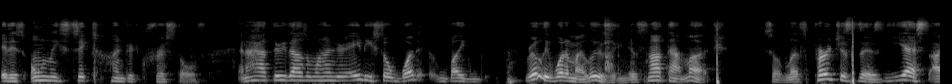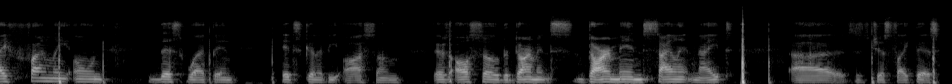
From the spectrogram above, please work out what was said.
it is only 600 crystals, and I have 3,180. So what like really what am I losing? It's not that much. So let's purchase this. Yes, I finally own this weapon it's gonna be awesome. There's also the Darmen Darmen Silent Night. Uh, it's just like this.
